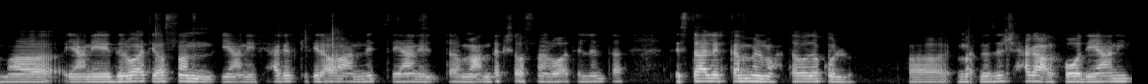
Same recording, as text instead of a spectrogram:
ما يعني دلوقتي أصلا يعني في حاجات كتير أوي على النت يعني أنت ما عندكش أصلا الوقت اللي أنت تستهلك كم المحتوى ده كله. فما تنزلش حاجة على الفاضي يعني.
